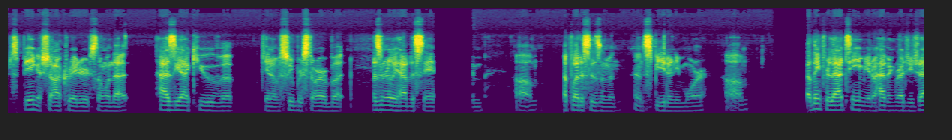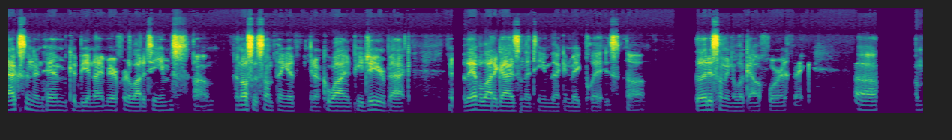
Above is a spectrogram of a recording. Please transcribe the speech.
just being a shot creator, someone that has the IQ of a you know superstar, but doesn't really have the same um, athleticism and, and speed anymore. Um, I think for that team, you know, having Reggie Jackson and him could be a nightmare for a lot of teams. Um, and also something if you know Kawhi and PG are back. They have a lot of guys on that team that can make plays. Um, so that is something to look out for, I think. Uh, um,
